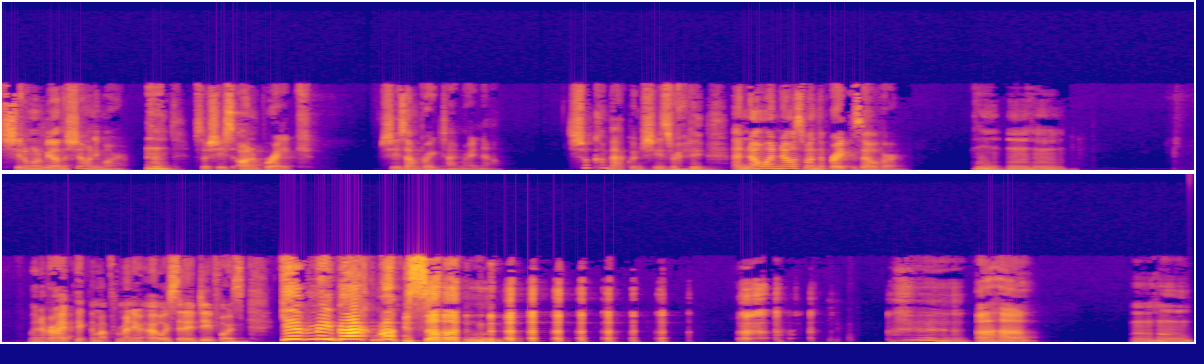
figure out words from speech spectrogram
she don't want to be on the show anymore. so she's on a break. She's on break time right now. She'll come back when she's ready. And no one knows when the break is over. mm-hmm. Whenever I pick them up from anywhere, I always say to deep voice, Give me back my son. uh-huh. Mm-hmm.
